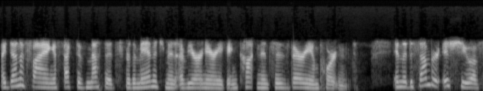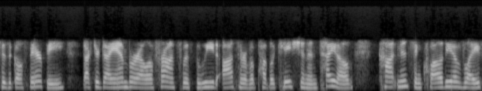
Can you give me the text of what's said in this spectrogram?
identifying effective methods for the management of urinary incontinence is very important. In the December issue of Physical Therapy, Dr. Diane Borello France was the lead author of a publication entitled Continence and Quality of Life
